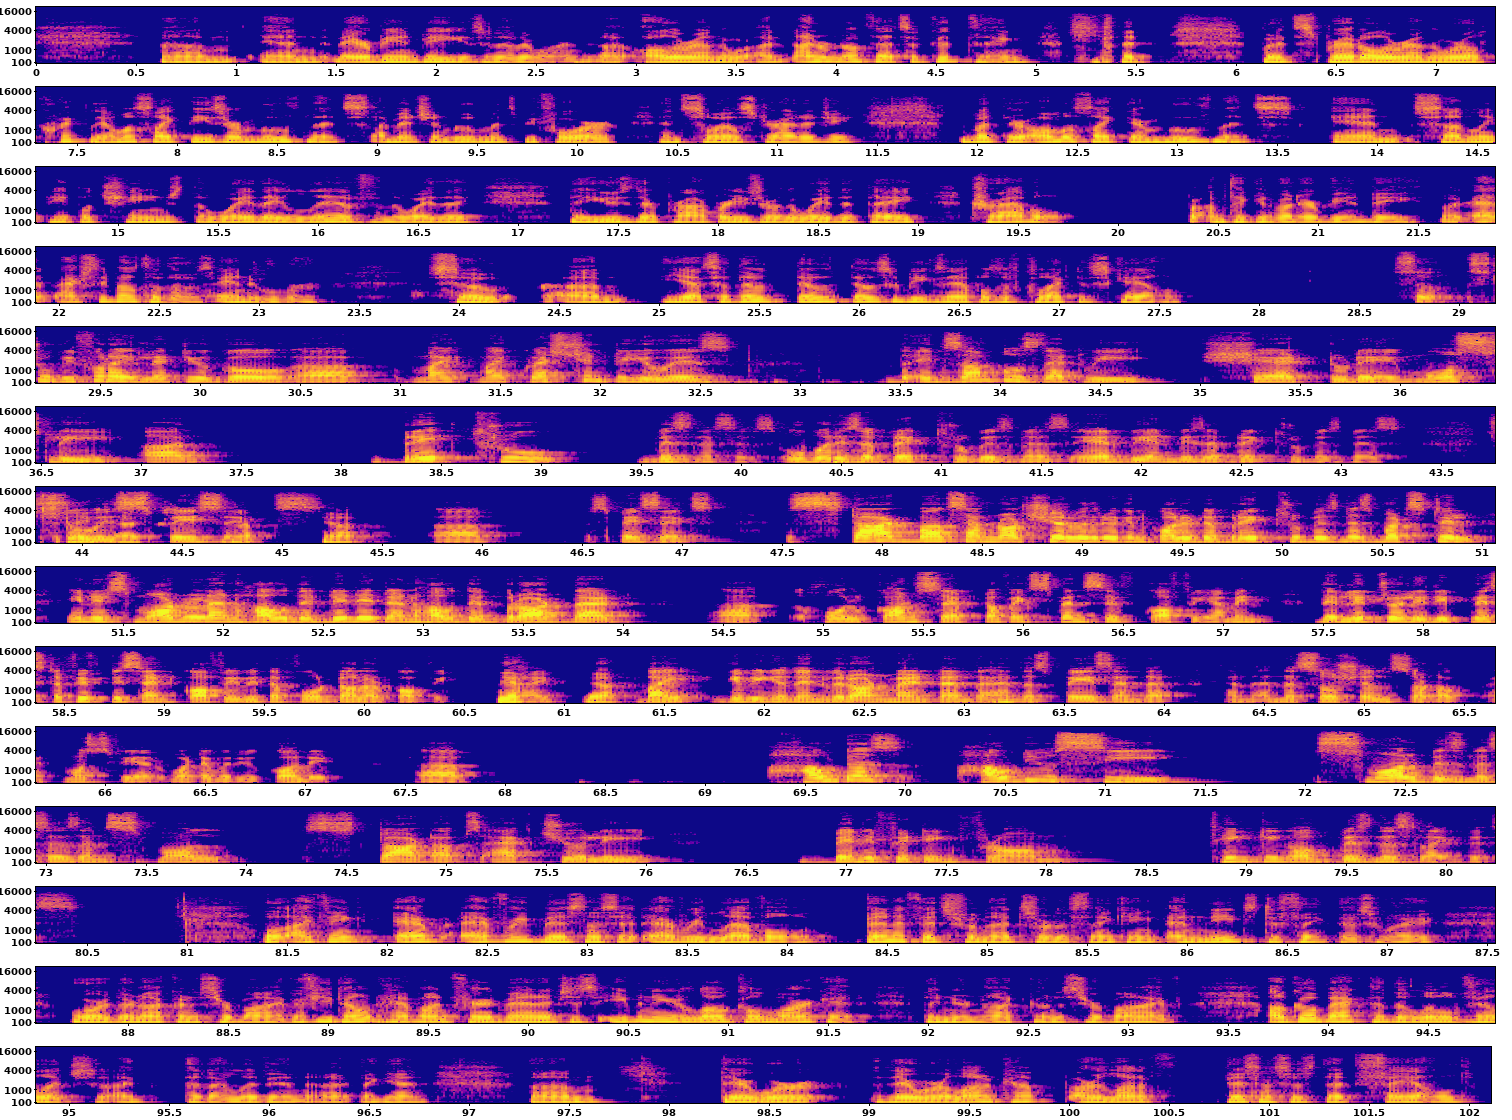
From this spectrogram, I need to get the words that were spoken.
Um, and Airbnb is another one uh, all around the world. I don't know if that's a good thing, but but it's spread all around the world quickly, almost like these are movements. I mentioned movements before and soil strategy, but they're almost like they're movements. And suddenly people change the way they live and the way they they use their properties or the way that they travel. I'm thinking about Airbnb, actually both of those and Uber. So um, yeah, so those, those those would be examples of collective scale. So, Stu, before I let you go, uh, my my question to you is: the examples that we shared today mostly are breakthrough businesses. Uber is a breakthrough business. Airbnb is a breakthrough business. So SpaceX. is SpaceX. Yeah. yeah. Uh, SpaceX. Starbucks, I'm not sure whether we can call it a breakthrough business, but still, in its model and how they did it and how they brought that uh, whole concept of expensive coffee. I mean, they literally replaced a 50 cent coffee with a $4 coffee, yeah, right? Yeah. By giving you the environment and the, and the space and the, and, and the social sort of atmosphere, whatever you call it. Uh, how does, how do you see small businesses and small startups actually benefiting from thinking of business like this? Well, I think every business at every level benefits from that sort of thinking and needs to think this way, or they're not going to survive. If you don't have unfair advantages, even in your local market, then you're not going to survive. I'll go back to the little village that I, that I live in uh, again. Um, there were there were a lot of comp- or a lot of businesses that failed,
